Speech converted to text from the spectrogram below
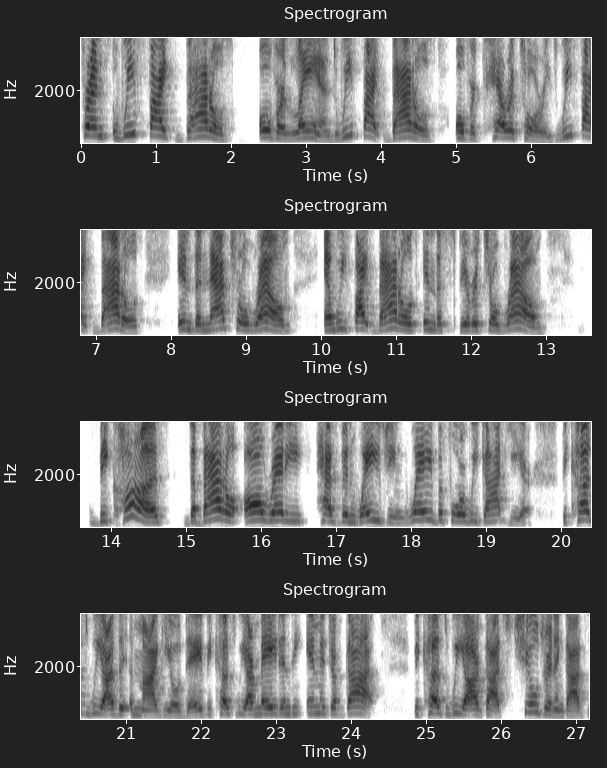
Friends, we fight battles over land, we fight battles over territories, we fight battles in the natural realm, and we fight battles in the spiritual realm because the battle already has been waging way before we got here because we are the Imago Dei, because we are made in the image of God, because we are God's children and God's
